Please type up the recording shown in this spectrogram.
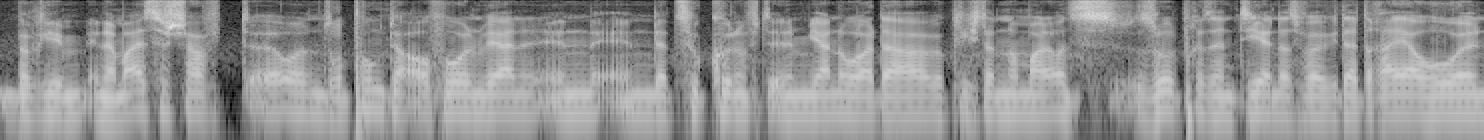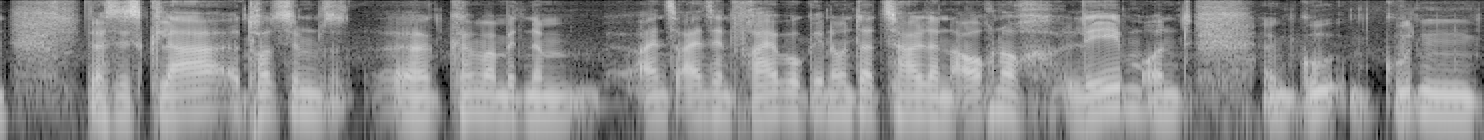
wirklich in der Meisterschaft äh, unsere Punkte aufholen werden in, in der Zukunft, im Januar da wirklich dann nochmal uns so präsentieren, dass wir wieder Dreier holen. Das ist klar. Trotzdem äh, können wir mit einem 1-1 in Freiburg in Unterzahl dann auch noch leben und einen gu guten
